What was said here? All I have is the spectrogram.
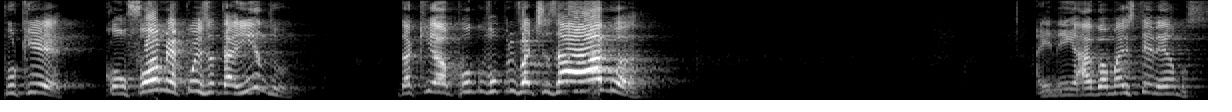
porque conforme a coisa está indo, Daqui a pouco vão privatizar a água. Aí nem água mais teremos.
